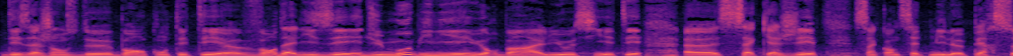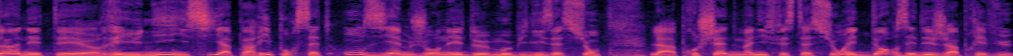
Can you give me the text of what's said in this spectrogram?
Des agences de banque ont été euh, vandalisées. Du mobilier urbain a lui aussi été euh, saccagé. 57 000 personnes étaient réunies ici à Paris pour cette onzième journée de mobilisation. La prochaine manifestation est d'ores et déjà prévue.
